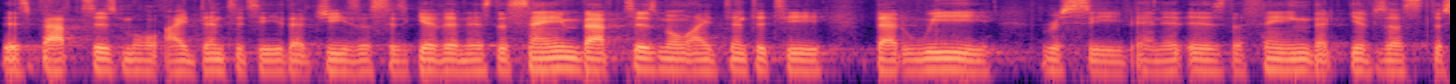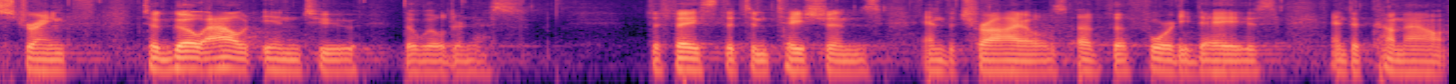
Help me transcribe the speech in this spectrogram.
This baptismal identity that Jesus has given is the same baptismal identity that we receive, and it is the thing that gives us the strength to go out into the wilderness to face the temptations and the trials of the 40 days and to come out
